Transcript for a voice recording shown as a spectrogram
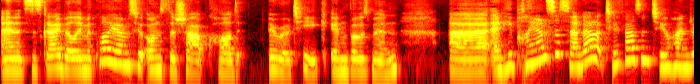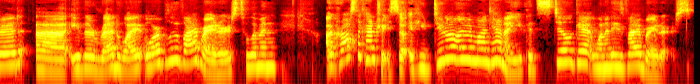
And it's this guy, Billy McWilliams, who owns the shop called Erotique in Bozeman. Uh, and he plans to send out 2,200 uh, either red, white, or blue vibrators to women across the country. So if you do not live in Montana, you could still get one of these vibrators.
